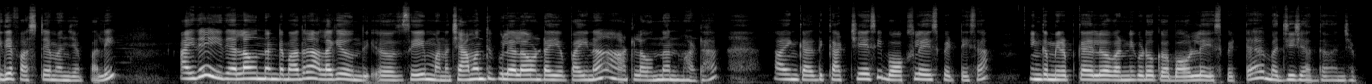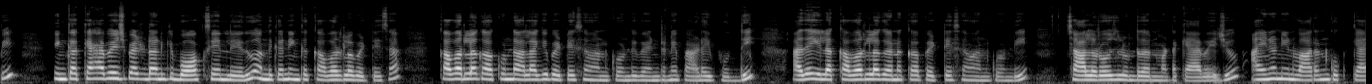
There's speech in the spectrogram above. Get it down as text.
ఇదే ఫస్ట్ టైం అని చెప్పాలి. అయితే ఇది ఎలా ఉందంటే మాత్రం అలాగే ఉంది. సేమ్ మన చామంతి పూలు ఎలా ఉంటాయో పైన అట్లా ఉందన్నమాట. ఇంకా అది కట్ చేసి బాక్స్లో వేసి పెట్టేసా. ఇంకా మిరపకాయలు అవన్నీ కూడా ఒక బౌల్లో వేసి పెట్టా. బజ్జీ చేద్దామని చెప్పి. ఇంకా క్యాబేజ్ పెట్టడానికి బాక్స్ ఏం లేదు. అందుకని ఇంకా కవర్లో పెట్టేసా. కవర్లో కాకుండా అలాగే పెట్టేసామనుకోండి వెంటనే పాడైపోద్ది. అదే ఇలా కవర్లో కనుక పెట్టేసామనుకోండి చాలా రోజులు ఉంటుంది అనమాట క్యాబేజు. అయినా నేను వారానికి ఒక క్యా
